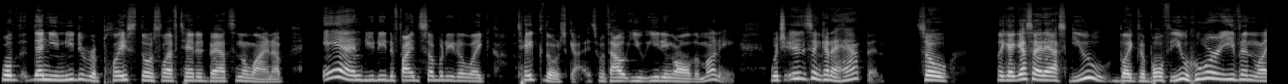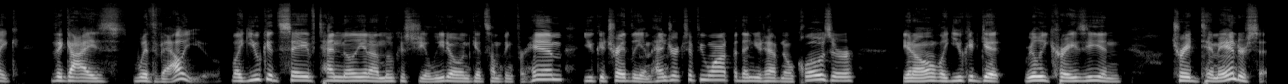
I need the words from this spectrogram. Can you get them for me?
Well, then you need to replace those left handed bats in the lineup and you need to find somebody to like take those guys without you eating all the money, which isn't going to happen. So, like, I guess I'd ask you, like, the both of you, who are even like the guys with value? Like, you could save 10 million on Lucas Giolito and get something for him. You could trade Liam Hendriks if you want, but then you'd have no closer. You know, like, you could get really crazy and trade Tim Anderson.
